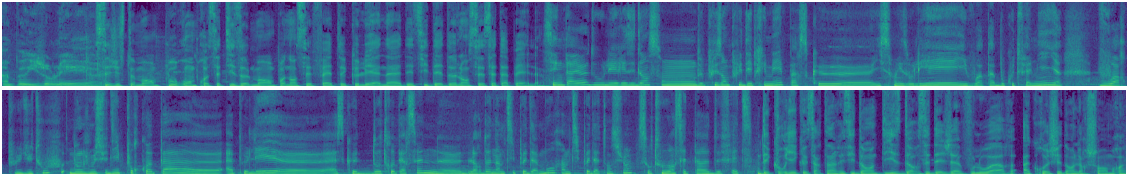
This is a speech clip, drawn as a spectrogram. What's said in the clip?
un peu isolés. euh. C'est justement pour rompre cet isolement pendant ces fêtes que Léana a décidé de lancer cet appel. C'est une période où les résidents sont de plus en plus déprimés parce que euh, ils sont isolés, ils voient pas beaucoup de familles, voire plus du tout. Donc je me suis dit pourquoi pas euh, appeler euh, à ce que d'autres personnes euh, leur donnent un petit peu d'amour, un petit peu d'attention, surtout en cette période de fête. Des courriers que certains résidents disent d'ores et déjà vouloir accrocher dans leur chambre.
